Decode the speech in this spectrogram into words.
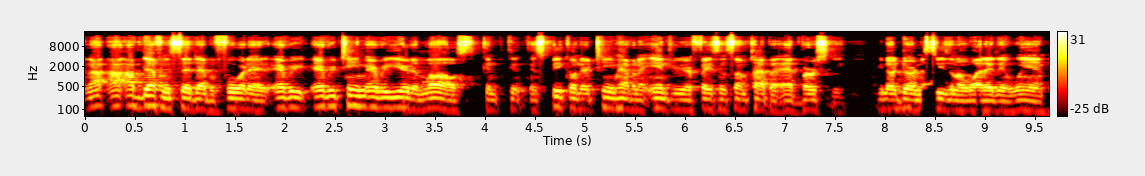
and I, have definitely said that before. That every every team every year that lost can, can can speak on their team having an injury or facing some type of adversity. You know, during the season on why they didn't win.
